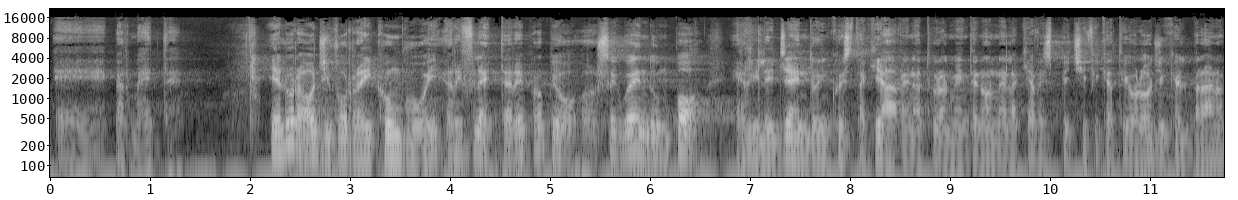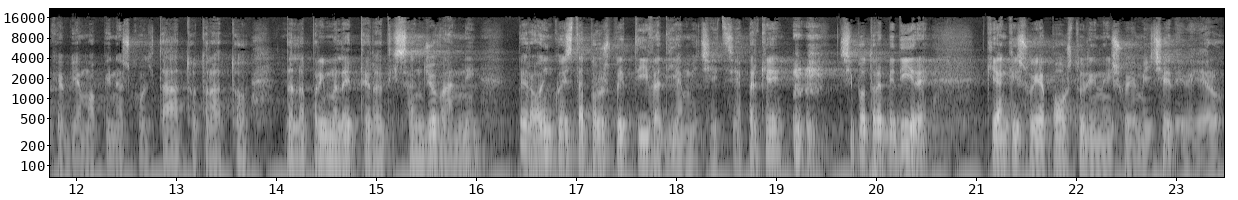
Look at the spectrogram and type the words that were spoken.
eh, permette. E allora oggi vorrei con voi riflettere proprio seguendo un po' e rileggendo in questa chiave, naturalmente, non nella chiave specifica teologica, il brano che abbiamo appena ascoltato tratto dalla prima lettera di San Giovanni, però in questa prospettiva di amicizia, perché si potrebbe dire che anche i suoi apostoli nei suoi amici, ed è vero,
